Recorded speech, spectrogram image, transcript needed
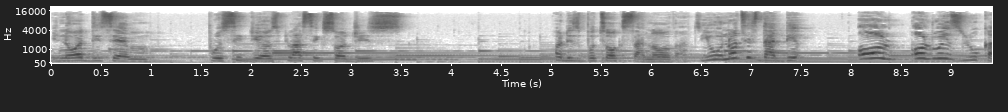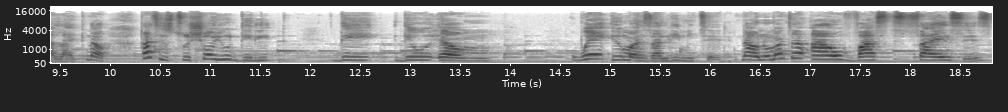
you know these um procedures plastic surgeries all these botox and all that. You will notice that they all always look alike. Now that is to show you the the the um way humans are limited now no matter how vast science is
